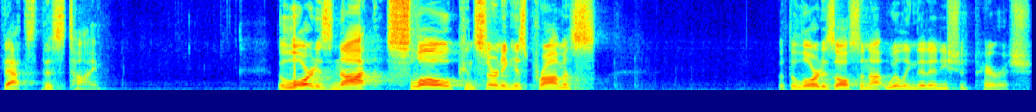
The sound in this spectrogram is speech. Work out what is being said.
That's this time. The Lord is not slow concerning his promise, but the Lord is also not willing that any should perish,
